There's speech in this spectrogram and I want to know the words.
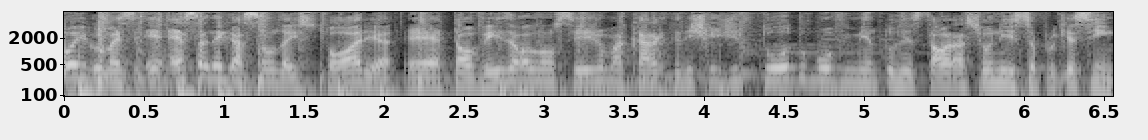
Ô Igor, mas essa negação da história, é, talvez ela não seja uma característica de todo o movimento restauracionista, porque assim,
